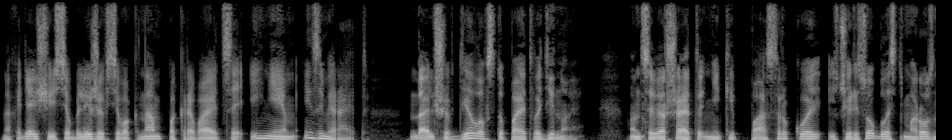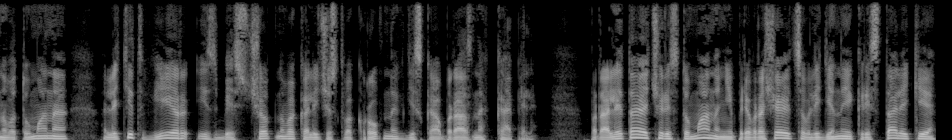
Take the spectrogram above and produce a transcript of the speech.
находящиеся ближе всего к нам, покрываются инеем и замирают. Дальше в дело вступает Водяной. Он совершает некий пас рукой, и через область морозного тумана летит веер из бесчетного количества крупных дискообразных капель. Пролетая через туман, они превращаются в ледяные кристаллики,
